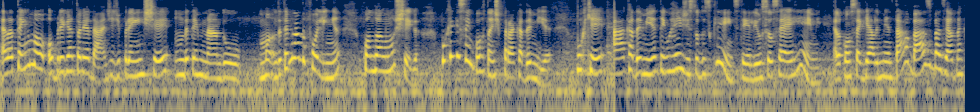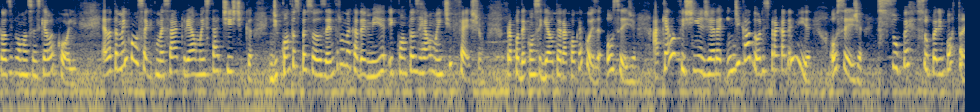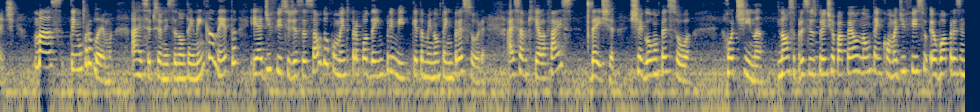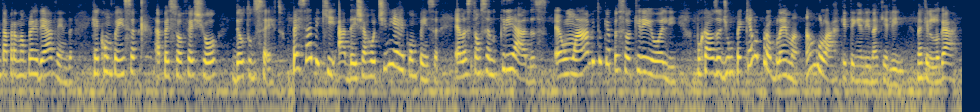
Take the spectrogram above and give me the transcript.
Ela tem uma obrigatoriedade de preencher um determinado uma determinada folhinha quando o aluno chega. Por que isso é importante para a academia? Porque a academia tem o registro dos clientes, tem ali o seu CRM. Ela consegue alimentar a base baseada naquelas informações que ela colhe. Ela também consegue começar a criar uma estatística de quantas pessoas entram na academia e quantas realmente fecham, para poder conseguir alterar qualquer coisa. Ou seja, aquela fichinha gera indicadores para a academia. Ou seja, super, super importante. Mas tem um problema. A recepcionista não tem nem caneta e é difícil de acessar o documento para poder imprimir, porque também não tem impressora. Aí sabe o que ela faz? Deixa. Chegou uma pessoa. Rotina. Nossa, preciso preencher o papel, não tem como, é difícil, eu vou apresentar para não perder a venda. Recompensa, a pessoa fechou, deu tudo certo. Percebe que a deixa, a rotina e a recompensa, elas estão sendo criadas. É um hábito que a pessoa criou ali por causa de um pequeno problema angular que tem ali naquele, naquele lugar.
